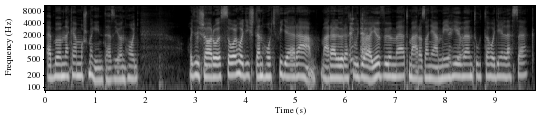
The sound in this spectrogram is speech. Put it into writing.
ebből nekem most megint ez jön, hogy, hogy ez is arról szól, hogy Isten hogy figyel rám. Már előre Igen. tudja a jövőmet, már az anyám méhében Igen. tudta, hogy én leszek.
